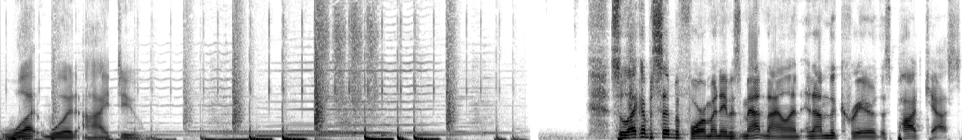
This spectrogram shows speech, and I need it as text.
what would I do? So, like I've said before, my name is Matt Nylin, and I'm the creator of this podcast.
